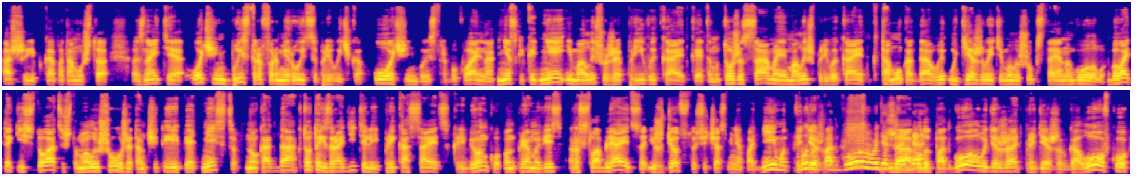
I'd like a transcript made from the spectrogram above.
ошибка, потому что, знаете, очень быстро формируется привычка, очень быстро, буквально несколько дней, и малыш уже привыкает к этому. То же самое, и малыш привыкает к тому, когда вы удерживаете малышу постоянно голову. Бывают такие ситуации, что малышу уже там 4-5 месяцев, но когда кто-то из родителей прикасается к ребенку, он прямо весь расслабляется и ждет, что сейчас меня поднимут, придержат. Будут под голову держать, да? да? будут под голову держать, придержат головку,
